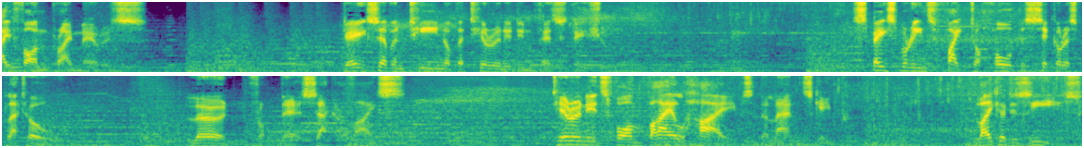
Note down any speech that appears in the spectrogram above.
Typhon Primaris. Day 17 of the Tyranid infestation. Space Marines fight to hold the Sicarus Plateau. Learn from their sacrifice. Tyranids form vile hives in the landscape. Like a disease,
